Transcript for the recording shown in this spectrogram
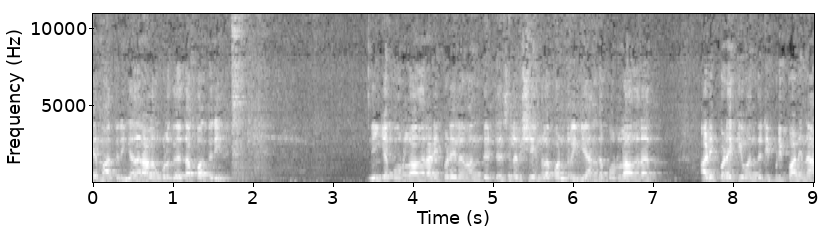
ஏமாத்துறீங்க அதனால உங்களுக்கு அது தப்பா தெரியுது. நீங்க பொருளாதார அடிப்படையில வந்துட்டு சில விஷயங்களை பண்றீங்க. அந்த பொருளாதார அடிப்படைக்கு வந்துட்டு இப்படி பண்ணினா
